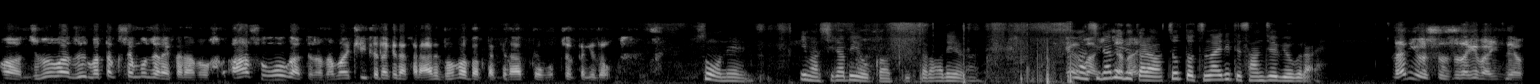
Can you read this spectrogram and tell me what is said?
まあ、自分はぜ全く専門じゃないから、あの、アースウォーガーっていうのは名前聞いただけだから、あれどんなだったっけなって思っちゃったけど。そうね。今調べようかって言ったらあれやな。今調べるから、ちょっと繋いでて30秒ぐらい。何をすだげばいいんだよ。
